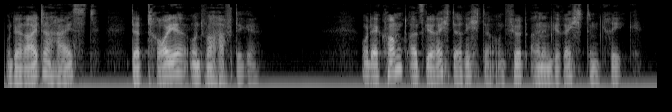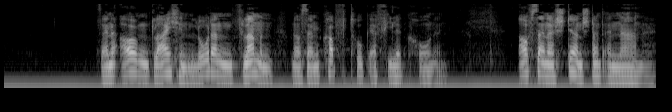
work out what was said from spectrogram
Und der Reiter heißt der Treue und Wahrhaftige. Und er kommt als gerechter Richter und führt einen gerechten Krieg. Seine Augen gleichen lodernden Flammen und auf seinem Kopf trug er viele Kronen. Auf seiner Stirn stand ein Name,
